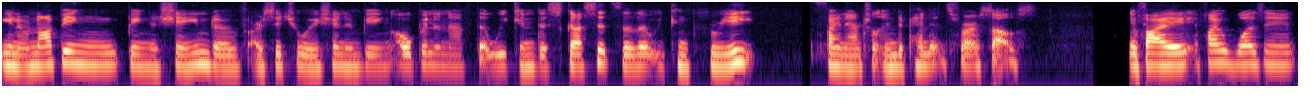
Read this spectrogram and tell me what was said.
you know not being being ashamed of our situation and being open enough that we can discuss it so that we can create financial independence for ourselves. If i if i wasn't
